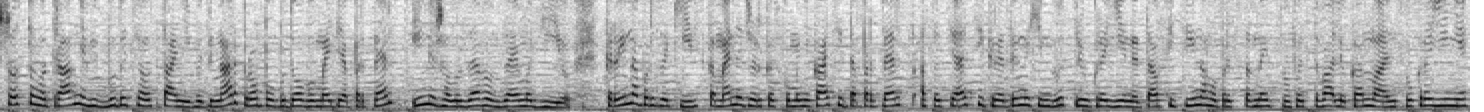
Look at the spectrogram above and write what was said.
6 травня відбудеться останній вебінар про побудову медіапартнерств і міжгалузеву взаємодію. Карина Борзаківська, менеджерка з комунікацій та партнерств Асоціації креативних індустрій України та офіційного представництва фестивалю Канлайнс в Україні,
